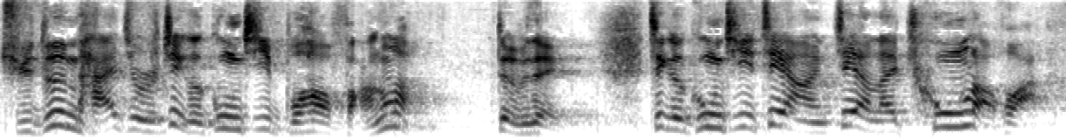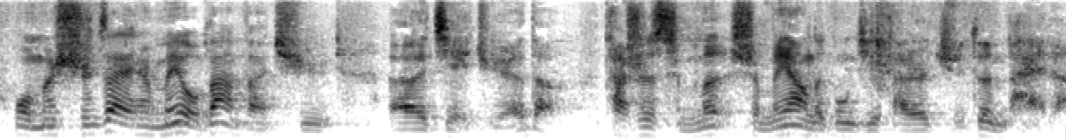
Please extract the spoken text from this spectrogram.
举盾牌就是这个攻击不好防了，对不对？这个攻击这样这样来冲的话，我们实在是没有办法去呃解决的。它是什么什么样的攻击？它是举盾牌的，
